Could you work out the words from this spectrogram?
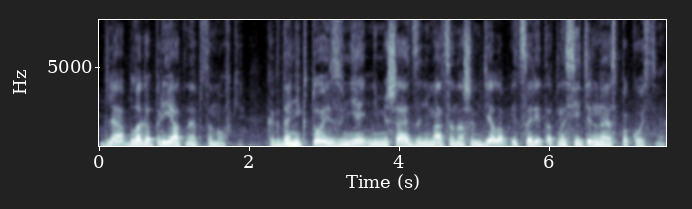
для благоприятной обстановки, когда никто извне не мешает заниматься нашим делом и царит относительное спокойствие.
